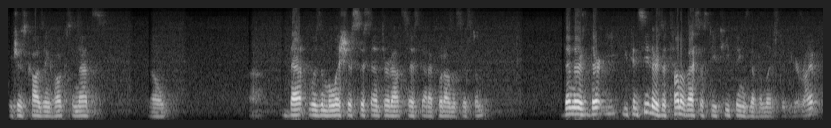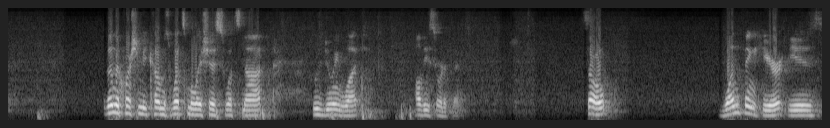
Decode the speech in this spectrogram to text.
which is causing hooks, and that's, you know, uh, that was a malicious sysenter.sys that I put on the system. Then there's, there, you can see there's a ton of SSDT things that are listed here, right? Then the question becomes, what's malicious, what's not, who's doing what, all these sort of things. So one thing here is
